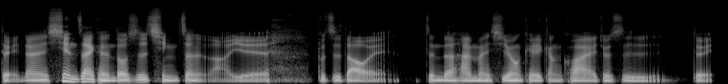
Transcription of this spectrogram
对，但是现在可能都是轻症啦，也 不知道哎，真的还蛮希望可以赶快，就是对，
